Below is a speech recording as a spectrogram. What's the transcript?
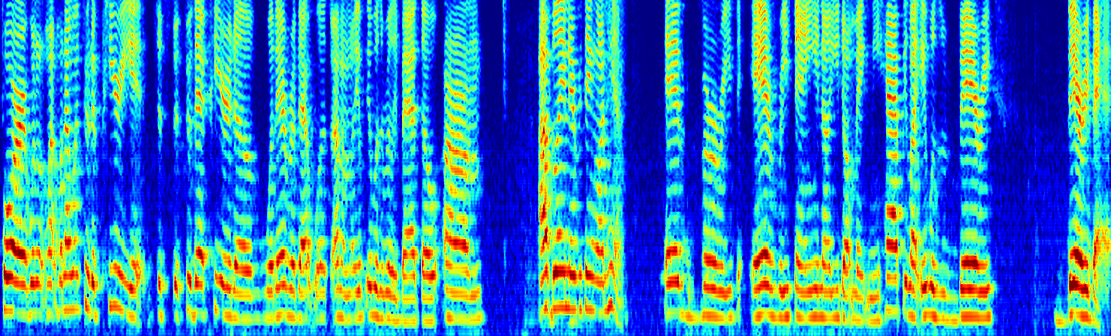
for when when I went through the period th- through that period of whatever that was, I don't know, it, it was really bad though. Um, I blamed everything on him, everything, everything. You know, you don't make me happy. Like it was very, very bad.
